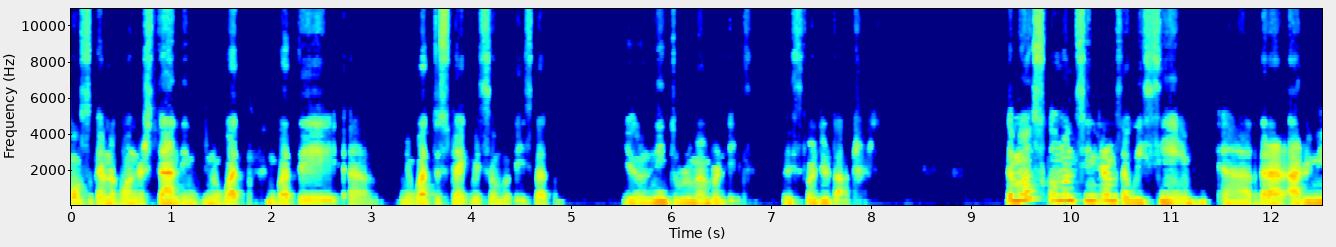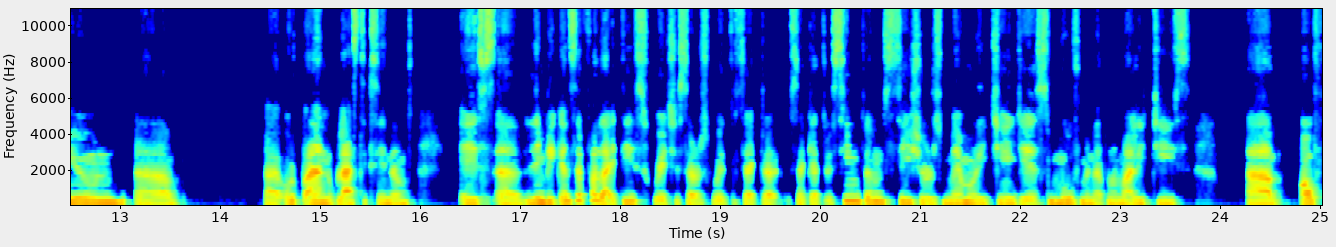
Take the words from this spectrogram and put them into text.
also kind of understanding, you know, what what they uh, you know, what to expect with some of these, but you need to remember this. This is for your doctors. The most common syndromes that we see uh, that are autoimmune uh, uh, or paraneoplastic syndromes is uh, limbic encephalitis, which starts with psychiatric symptoms, seizures, memory changes, movement abnormalities. Um, of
